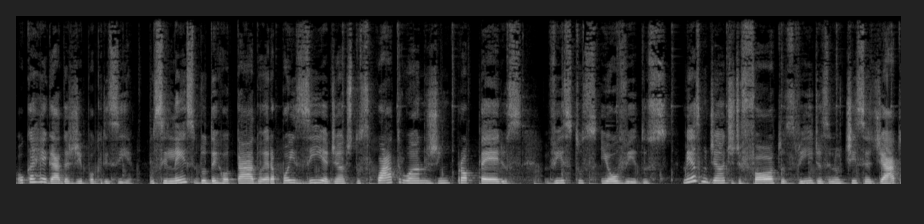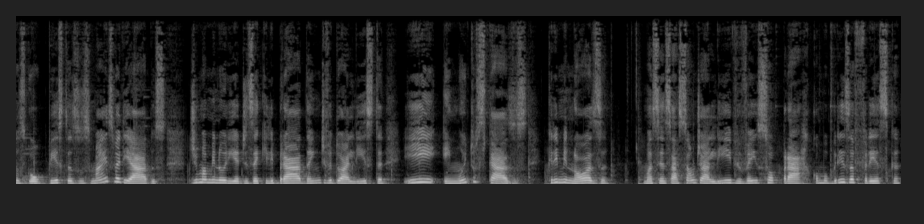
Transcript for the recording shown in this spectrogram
ou carregadas de hipocrisia. O silêncio do derrotado era poesia diante dos quatro anos de impropérios vistos e ouvidos. Mesmo diante de fotos, vídeos e notícias de atos golpistas os mais variados, de uma minoria desequilibrada, individualista e, em muitos casos, criminosa, uma sensação de alívio veio soprar como brisa fresca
